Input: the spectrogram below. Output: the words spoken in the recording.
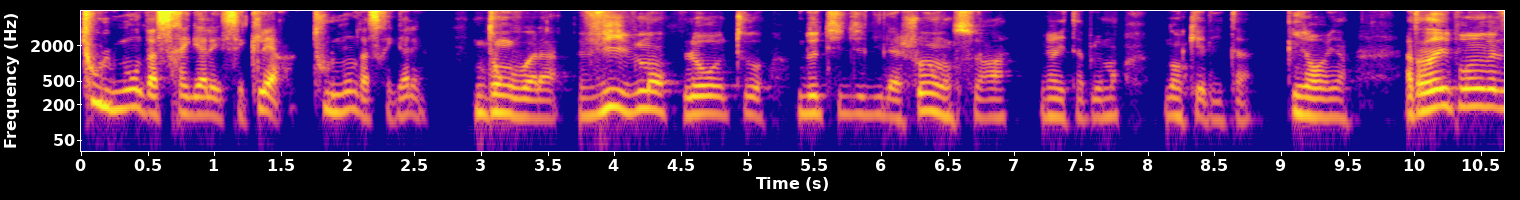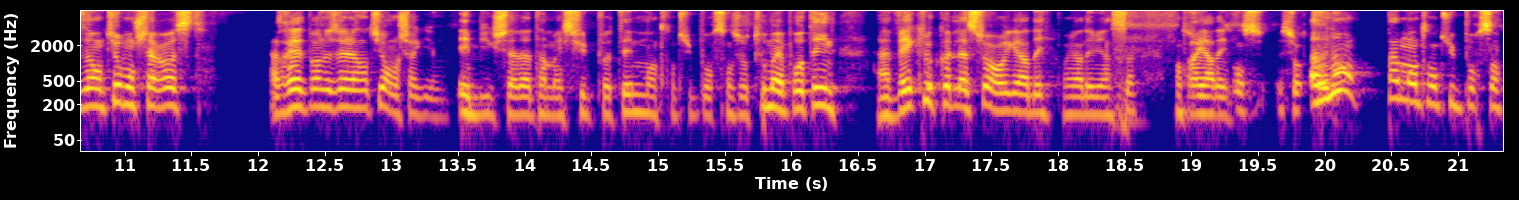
tout le monde va se régaler, c'est clair. Tout le monde va se régaler. Donc voilà, vivement le retour de TJ Dillashaw on sera véritablement dans quel état il revient. À très pour de nouvelles aventures, mon cher Rust. À très pour de nouvelles aventures, mon cher Guillaume. Et big shout out à MySweetProtein, moins 38% sur tout MyProtein, avec le code la soirée. Regardez, regardez bien ça. Regardez. Sur... Ah non, pas moins 38%.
